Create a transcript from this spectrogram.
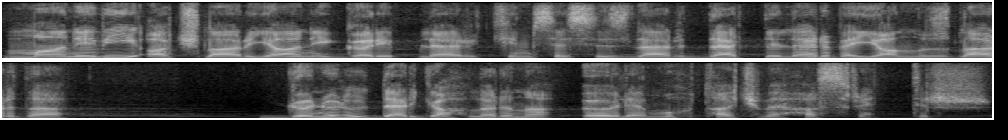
manevi açlar yani garipler, kimsesizler, dertliler ve yalnızlar da gönül dergahlarına öyle muhtaç ve hasrettir.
